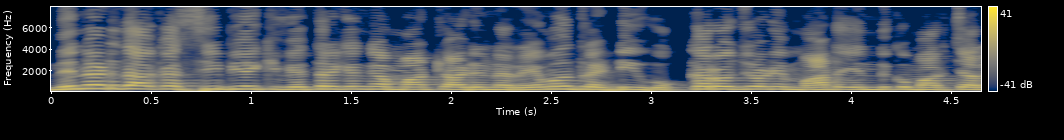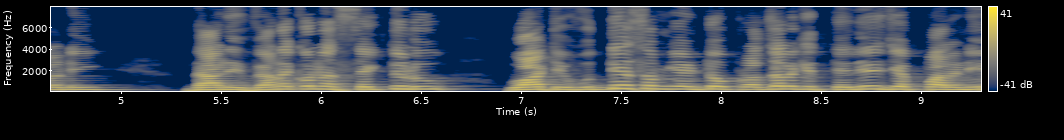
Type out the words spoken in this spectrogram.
నిన్నటిదాకా సిబిఐకి వ్యతిరేకంగా మాట్లాడిన రేవంత్ రెడ్డి ఒక్క రోజులోనే మాట ఎందుకు మార్చారని దాని వెనకున్న శక్తులు వాటి ఉద్దేశం ఏంటో ప్రజలకి తెలియజెప్పాలని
